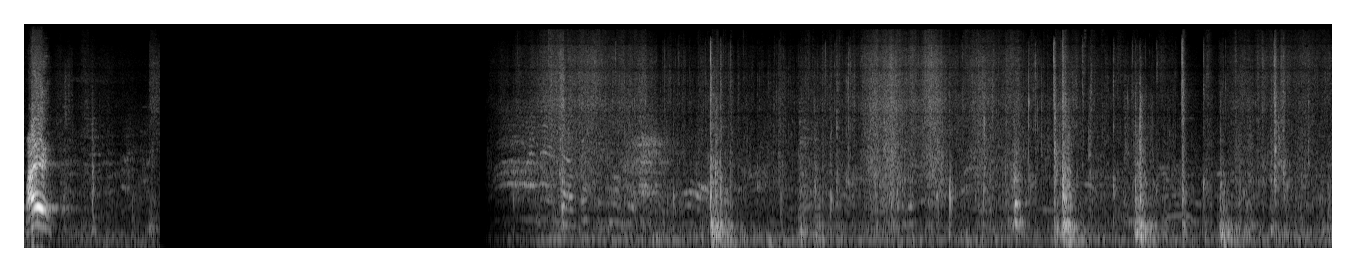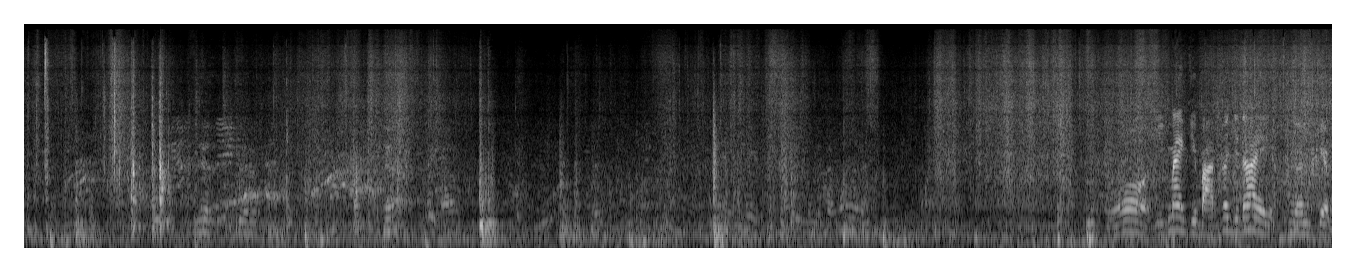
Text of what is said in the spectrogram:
ไป โอ้อีกไม่กี่บาทก็จะได้เงินเก็บ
